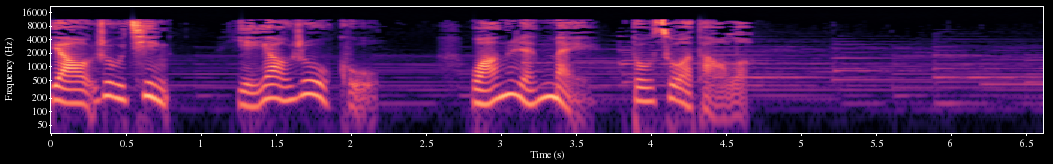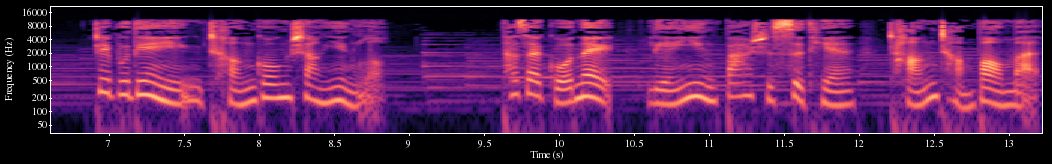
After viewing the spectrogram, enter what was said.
要入镜，也要入骨，王仁美都做到了。这部电影成功上映了，他在国内连映八十四天，场场爆满，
